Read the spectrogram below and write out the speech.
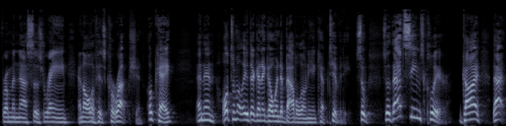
from Manasseh's reign and all of his corruption. Okay, and then ultimately they're going to go into Babylonian captivity. So, so that seems clear. God, that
